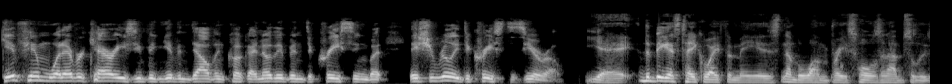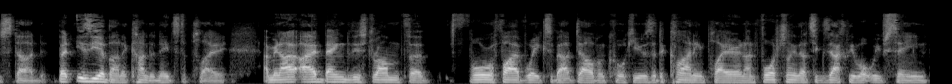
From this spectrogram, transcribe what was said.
Give him whatever carries you've been giving Dalvin Cook. I know they've been decreasing, but they should really decrease to zero. Yeah, the biggest takeaway for me is number one, Breece Hall's an absolute stud, but Izzy Abanikanda needs to play. I mean, I, I banged this drum for four or five weeks about Dalvin Cook. He was a declining player, and unfortunately, that's exactly what we've seen.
